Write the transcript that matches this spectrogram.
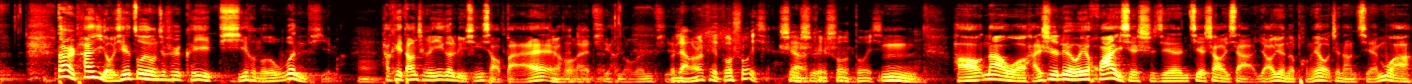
但是它有些作用就是可以提很多的问题嘛，嗯，它可以当成一个旅行小白，然后来提很多问题。两个人可以多说一些，这样是可以说的多一些。嗯，好，那我还是略微花一些时间介绍一下《遥远的朋友》这档节目啊。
